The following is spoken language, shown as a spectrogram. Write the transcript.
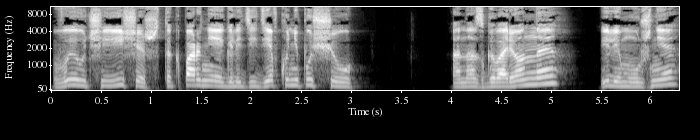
Выучи ищешь, так парней гляди, девку не пущу. Она сговоренная или мужняя?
